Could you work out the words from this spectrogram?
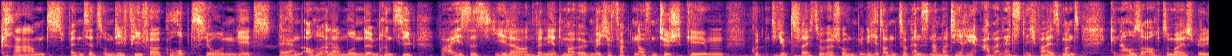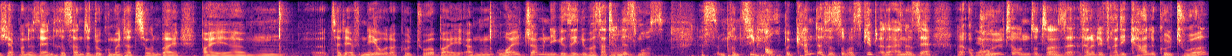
kramt, wenn es jetzt um die FIFA-Korruption geht, die Ja, sind auch in aller ja. Munde. Im Prinzip weiß es jeder und wenn jetzt mal irgendwelche Fakten auf den Tisch kämen, gut, die gibt's vielleicht sogar schon, bin ich jetzt auch nicht so ganz in der Materie, aber letztlich weiß man es. Genauso auch zum Beispiel, ich habe mal eine sehr interessante Dokumentation bei, bei ähm, äh, ZDF Neo oder Kultur bei ähm, Wild Germany gesehen über Satanismus. Das ist im Prinzip auch bekannt, dass es sowas gibt, eine, eine sehr eine okkulte und sozusagen sehr, relativ radikale Kultur.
